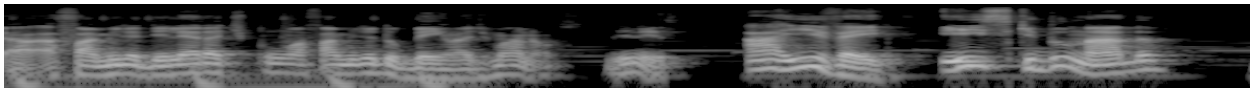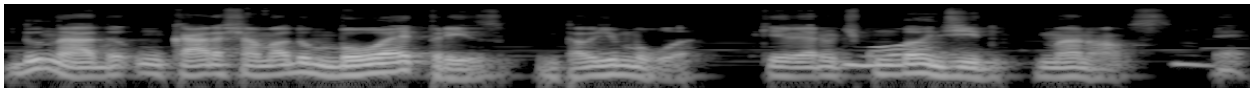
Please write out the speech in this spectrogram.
A, a família dele era tipo uma família do bem lá de Manaus. Beleza. Aí, velho, eis que do nada, do nada, um cara chamado Moa é preso. Um tal de Moa. Que ele era um, tipo um Moa. bandido em Manaus. Hum. É.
